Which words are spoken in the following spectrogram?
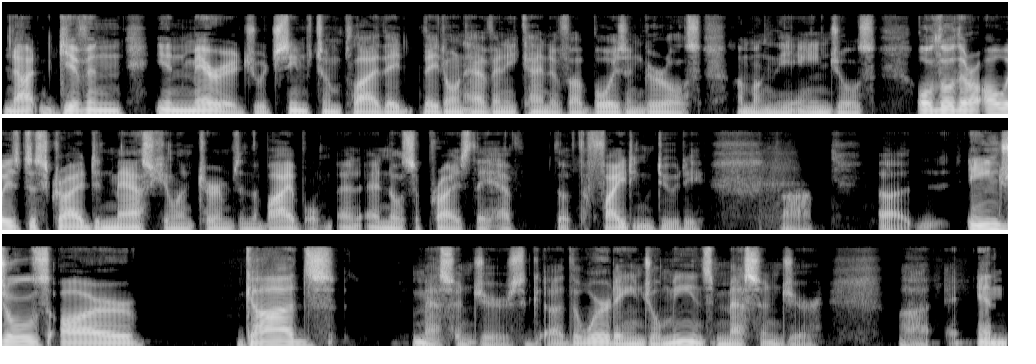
not given in marriage, which seems to imply they, they don't have any kind of uh, boys and girls among the angels, although they're always described in masculine terms in the Bible, and, and no surprise, they have the, the fighting duty. Uh, uh, angels are God's messengers. Uh, the word angel means messenger. Uh, and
